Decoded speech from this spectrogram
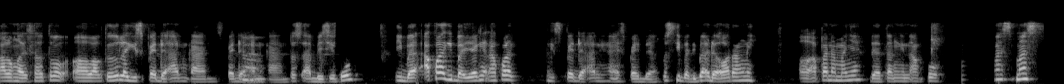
kalau nggak salah tuh uh, waktu itu lagi sepedaan kan sepedaan hmm. kan terus abis itu tiba aku lagi bayangin aku lagi sepedaan naik sepeda. Terus tiba-tiba ada orang nih uh, apa namanya datangin aku. Mas mas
